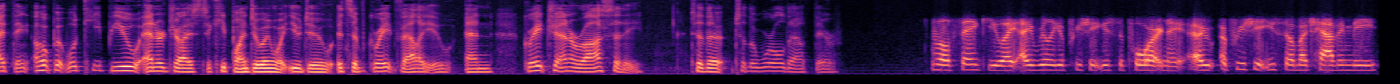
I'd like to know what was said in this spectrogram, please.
I think I hope it will keep you energized to keep on doing what you do. It's of great value and great generosity to the to the world out there. Well, thank you. I, I really appreciate your support, and I, I appreciate you so much having me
